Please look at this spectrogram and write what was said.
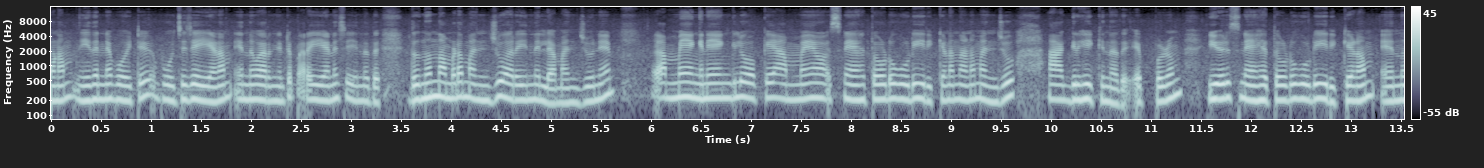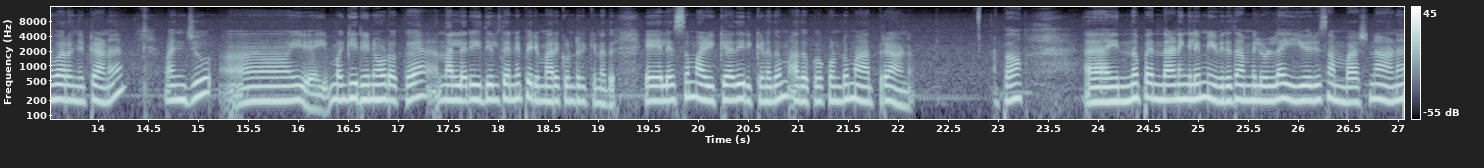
പോകണം നീ തന്നെ പോയിട്ട് പൂജ ചെയ്യണം എന്ന് പറഞ്ഞിട്ട് പറയുകയാണ് ചെയ്യുന്നത്. ഇതൊന്നും നമ്മുടെ മഞ്ജു അറിയുന്നില്ല. മഞ്ജുവിനെ അമ്മ എങ്ങനെയെങ്കിലും ഒക്കെ അമ്മയെ സ്നേഹത്തോടു കൂടി ഇരിക്കണം എന്നാണ് മഞ്ജു ആഗ്രഹിക്കുന്നത്. എപ്പോഴും ഈ ഒരു സ്നേഹത്തോടു കൂടി ഇരിക്കണം എന്ന് പറഞ്ഞിട്ടാണ് മഞ്ജു ഗിരിനോടൊക്കെ നല്ല രീതിയിൽ തന്നെ പെരുമാറിക്കൊണ്ടിരിക്കുന്നത്. ഏലസം അഴിക്കാതെ ഇരിക്കുന്നതും അതൊക്കെ കൊണ്ട് മാത്രമാണ് അപ്പോൾ ഇന്നിപ്പോൾ എന്താണെങ്കിലും ഇവർ തമ്മിലുള്ള ഈ ഒരു സംഭാഷണമാണ്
